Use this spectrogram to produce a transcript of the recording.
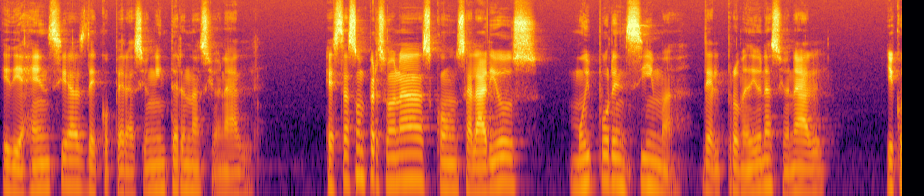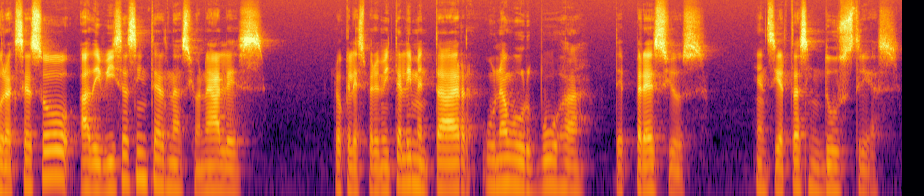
y de agencias de cooperación internacional. Estas son personas con salarios muy por encima del promedio nacional y con acceso a divisas internacionales, lo que les permite alimentar una burbuja de precios en ciertas industrias.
